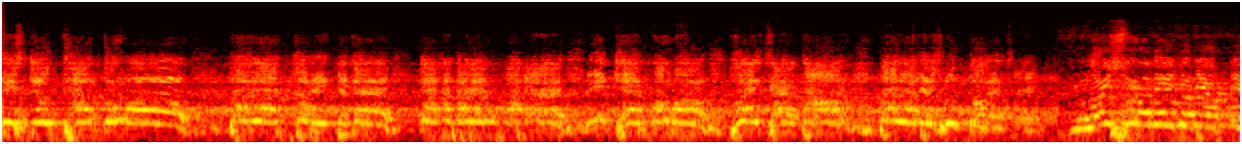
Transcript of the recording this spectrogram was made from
ফ্যাসিস্টকে উৎখাত করব। বাংলার জমিন থেকে কাটাতারের নিক্ষেপ করব। হয়েছে তার বাংলাদেশ মুক্ত হয়েছে। জুলাই সনদেই যদি আপনি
